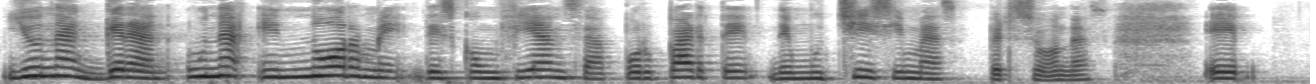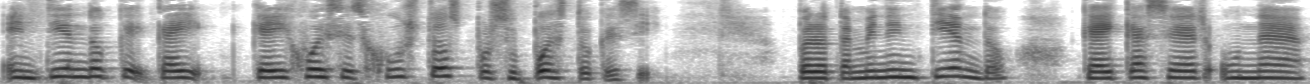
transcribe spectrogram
y una gran, una enorme desconfianza por parte de muchísimas personas. Eh, entiendo que hay jueces justos, por supuesto que sí, pero también entiendo que hay que hacer una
